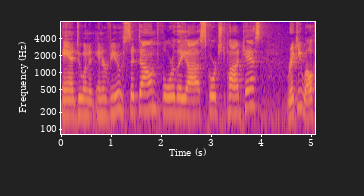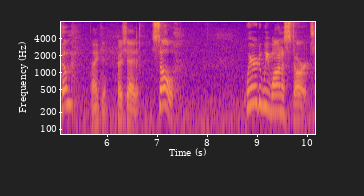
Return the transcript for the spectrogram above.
and doing an interview, sit down for the uh, Scorched podcast. Ricky, welcome. Thank you. Appreciate it. So, where do we want to start?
